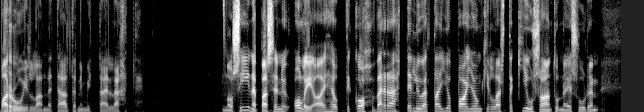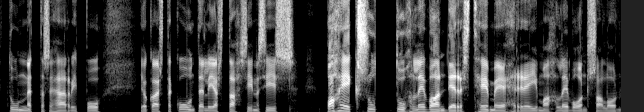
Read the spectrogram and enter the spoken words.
varuillanne, täältä nimittäin lähtee. No siinäpä se nyt oli. Aiheuttiko värähtelyä tai jopa jonkinlaista kiusaantuneisuuden tunnetta? Sehän riippuu jokaista kuuntelijasta. Siinä siis paheksuttu Levander Steme Reima Levonsalon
